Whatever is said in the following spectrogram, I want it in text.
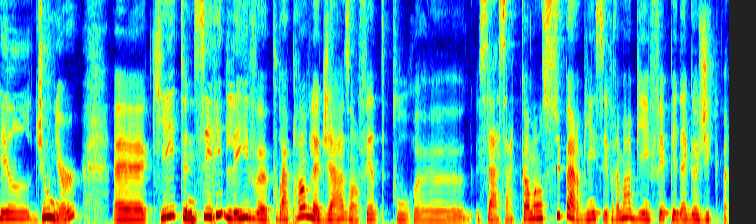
Hill Jr., euh, qui est une série de livres pour apprendre le jazz, en fait. Pour, ça, ça commence super bien, c'est vraiment bien fait pédagogiquement.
